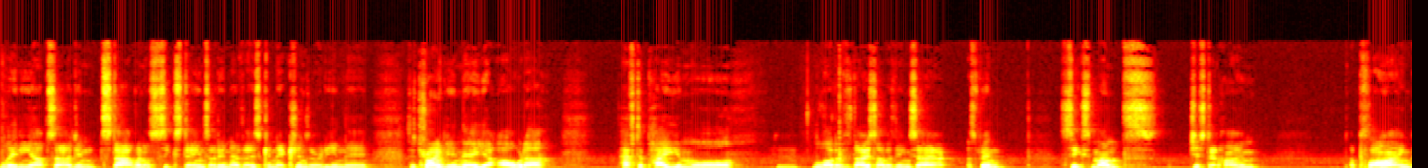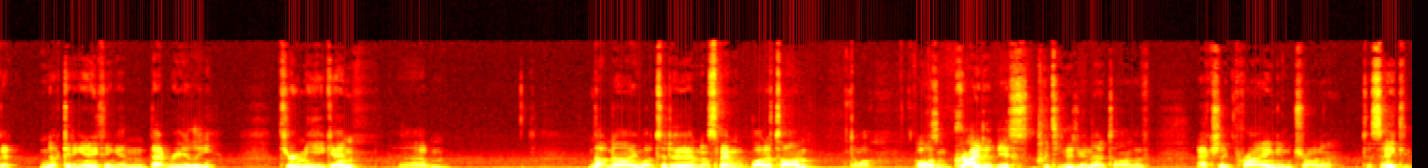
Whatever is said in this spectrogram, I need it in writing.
leading up. So I didn't start when I was 16, so I didn't have those connections already in there. So try and get in there, you're older, have to pay you more, Mm. a lot of those type of things. So I, I spent six months just at home applying, but not getting anything, and that really threw me again. Um, not knowing what to do, and I spent a lot of time. Well, I wasn't great at this, particularly during that time of actually praying and trying to, to seek it.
